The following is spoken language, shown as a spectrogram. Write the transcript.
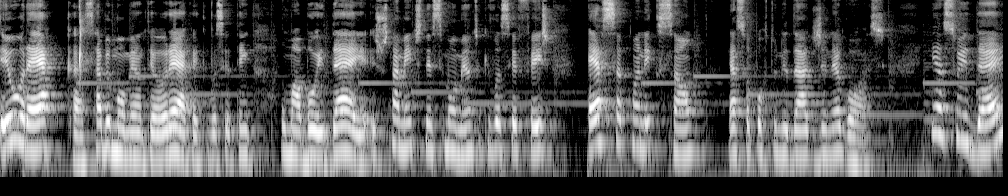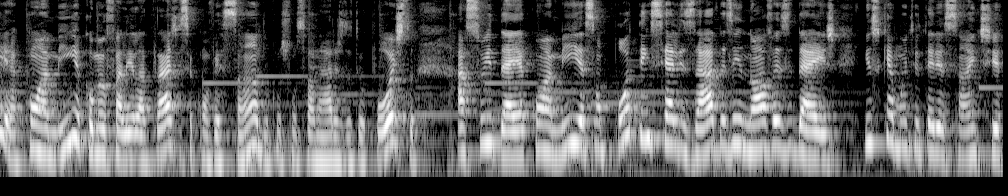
eureka. Sabe o momento eureka que você tem uma boa ideia? É justamente nesse momento que você fez essa conexão, essa oportunidade de negócio. E a sua ideia com a minha, como eu falei lá atrás, você conversando com os funcionários do teu posto, a sua ideia com a minha são potencializadas em novas ideias. Isso que é muito interessante,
